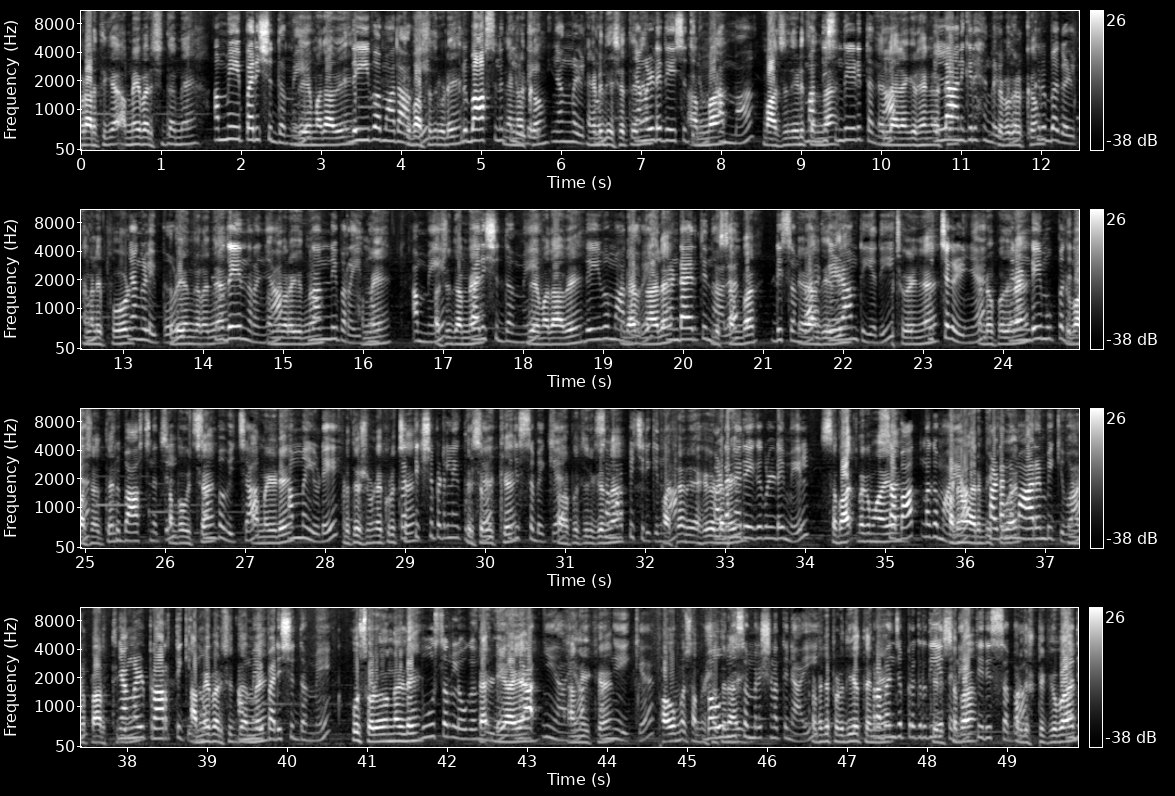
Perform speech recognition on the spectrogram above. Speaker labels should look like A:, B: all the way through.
A: പ്രാർത്ഥിക്കുക അമ്മേ പരിശുദ്ധമ്മേ
B: അമ്മേ പരിശുദ്ധമ്മേ
A: ദേവമാതാവേ
B: ദൈവമാതാവേ
A: കൃപാസനത്തിലൂടെ
B: കൃപാസനത്തിലൂടെ
A: ഞങ്ങൾക്കും
B: ഞങ്ങൾക്ക്
A: ഞങ്ങളുടെ ദേശത്തിന്
B: ഞങ്ങളുടെ ദേശത്തിനും
A: അമ്മ
B: അമ്മ
A: മാസം തേടി തന്ന
B: തേടി തന്ന
A: എല്ലാ
B: എല്ലാ അനുഗ്രഹങ്ങൾക്കും
A: കൃപകൾക്കും
B: കൃപകൾക്കും
A: ഞങ്ങളിപ്പോൾ
B: ഞങ്ങളിപ്പോൾ
A: ഹൃദയം നിറഞ്ഞ
B: ഹൃദയം നിറഞ്ഞ
A: നന്ദി പറയുന്നു.
B: നന്ദി പറയുന്നു
A: അമ്മേ, പരിശുദ്ധമ്മേ,
B: പരിശുദ്ധമ്മേ
A: ദേവമാതാവേ
B: ദൈവമാതാവേ
A: രണ്ടായിരത്തി ഡിസംബർ
B: ഡിസംബർ
A: ഏഴാം തീയതി ഉച്ച കഴിഞ്ഞ് രണ്ടേ മുപ്പതിന് കൃപാസനത്തിൽ സംഭവിച്ച അമ്മയുടെ
B: അമ്മയുടെ
A: കുറിച്ച്
B: പ്രത്യക്ഷപ്പെടലിനെ കുറിച്ച്
A: തിരുസഭയ്ക്ക് സമർപ്പിച്ചിരിക്കുന്ന പഠനരേഖകളുടെ മേൽ സഭാത്മകമായ
B: സഭാത്മകമായ
A: പഠനം ആരംഭിക്കുവാൻ ഞങ്ങൾ പ്രാർത്ഥിക്കുന്നു. അമ്മേ പരിശുദ്ധ
B: അമ്മേ
A: അമ്മേ
B: പരിശുദ്ധമ്മേ
A: ഭൂസ്വലോകങ്ങളുടെ
B: ഭൂസർ ലോകങ്ങളുടെ
A: രാജ്ഞിയായ
B: രാജ്ഞിയായ
A: അങ്ങേക്ക്
B: അങ്ങേക്ക്
A: ഭൗമ
B: ഭൗമ
A: സംരക്ഷണത്തിനായി
B: സംരക്ഷണത്തിനായി
A: പ്രപഞ്ച പ്രതിയെ തന്നെ
B: പ്രപഞ്ച പ്രകൃതിയെ തന്നെ തിരുസഭ
A: പ്രതിഷ്ഠിക്കുവാൻ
